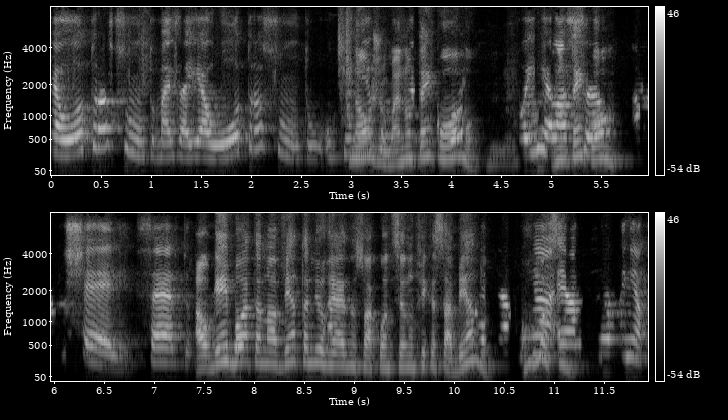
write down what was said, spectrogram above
é outro assunto, mas aí é outro assunto. O que não, Ju, mas não tem como. Foi em relação não tem como. Michele, certo? Alguém bota 90 mil reais na sua conta, você não fica sabendo? É a minha, assim? é a minha opinião.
